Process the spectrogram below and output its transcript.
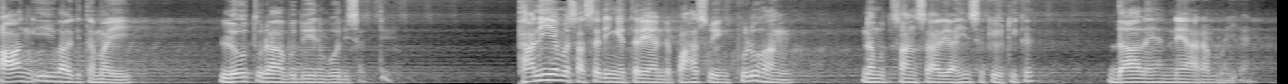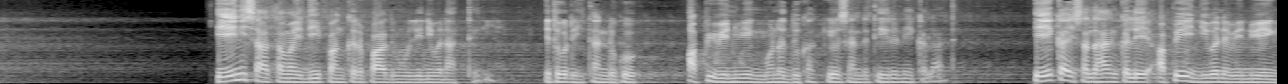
ආං ඒවාගේ තමයි ලෝතුරා බුදුවෙන බෝධිසත්තිය. තනියම සසරින් එතරයන්ට පහසුවෙන් පුළුවන් නමුත් සංසාරය අහිංසකයෝ ටික දාලයන්නේ ආරම්මයන්. ඒ නිසා තමයි දීපංකර පාදමූලි නිවනත්තරී. එතකොට හිතන්ඩකෝ අපි වෙනුවෙන් මොන දුකක්යෝ සැන්ඩ තීරණය කලාද. ඒකයි සඳහන් කළේ අපේ නිවන වෙනුවෙන්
